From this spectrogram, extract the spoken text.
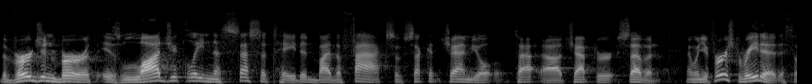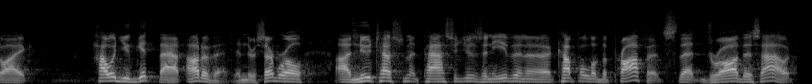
the virgin birth is logically necessitated by the facts of 2 Samuel uh, chapter 7. And when you first read it, it's like, how would you get that out of it? And there are several uh, New Testament passages and even a couple of the prophets that draw this out.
